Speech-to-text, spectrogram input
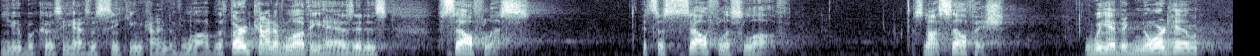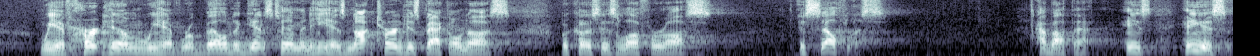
you because He has a seeking kind of love. The third kind of love He has, it is selfless. It's a selfless love. It's not selfish. We have ignored Him we have hurt him, we have rebelled against him, and he has not turned his back on us because his love for us is selfless. How about that? He's, he is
